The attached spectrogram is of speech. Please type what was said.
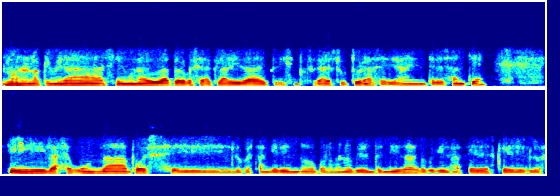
Bueno, la primera, sin ninguna duda, todo lo que sea claridad y simplificar estructura sería interesante. Y la segunda, pues eh, lo que están queriendo, por lo menos lo que he entendido, lo que quieren hacer es que los,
